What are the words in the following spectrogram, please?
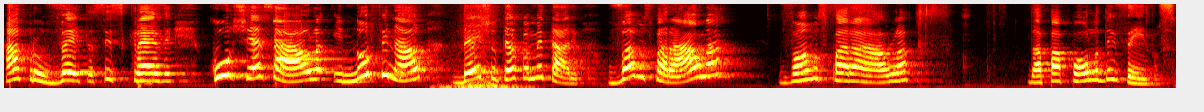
aproveita, se inscreve, curte essa aula e no final deixa o teu comentário. Vamos para a aula? Vamos para a aula da papoula de Vênus.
